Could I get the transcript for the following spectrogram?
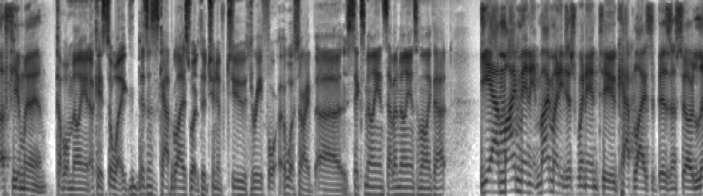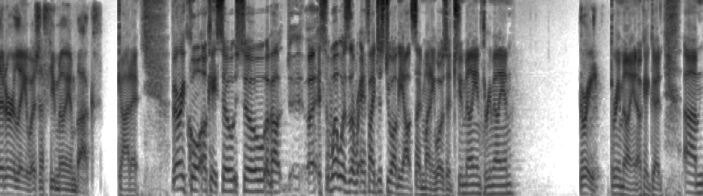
A few million. a couple million. Okay, so what business is capitalized? What the tune of two, three, four? Well, sorry, uh, six million, seven million, something like that. Yeah, my money, my money just went in to capitalize the business. So literally, it was a few million bucks. Got it. Very cool. Okay, so so about uh, so what was the if I just do all the outside money? What was it? Two million, three million, Three, three million. Okay, good. Um,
